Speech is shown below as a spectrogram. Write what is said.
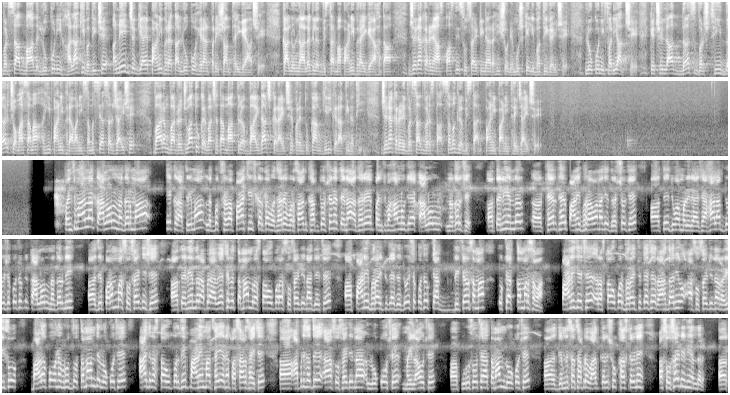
વરસાદ બાદ લોકોની હાલાકી વધી છે. અનેક જગ્યાએ પાણી ભરાતા લોકો હેરાન પરેશાન થઈ ગયા છે. કાલોલના અલગ અલગ વિસ્તારમાં પાણી ભરાઈ ગયા હતા. જેના કારણે આસપાસની સોસાયટીના રહીશોને મુશ્કેલી વધી ગઈ છે. લોકોની ફરિયાદ છે કે છેલ્લા દસ વર્ષથી દર ચોમાસામાં અહીં પાણી ભરાવાની સમસ્યા સર્જાય છે. વારંવાર રજૂઆતો કરવા છતાં માત્ર વાયદા જ કરાય છે, પરંતુ કામગીરી કરાતી નથી. જેના કારણે વરસાદ વરસતા સમગ્ર વિસ્તાર પાણી પાણી થઈ જાય છે. પંચમહાલના કાલોલ નગરમાં એક રાત્રિમાં લગભગ સાડા પાંચ ઇંચ કરતા વધારે વરસાદ ખાબક્યો છે ને તેના આધારે પંચમહાલનું જે આ કાલોલ નગર છે તેની અંદર ઠેર ઠેર પાણી ભરાવાના જે દ્રશ્યો છે તે જોવા મળી રહ્યા છે. હાલ આપ જોઈ શકો છો કે કાલોલ નગરની જે પરમ્બા સોસાયટી છે તેની અંદર આપણે આવ્યા છે ને તમામ રસ્તાઓ ઉપર આ સોસાયટીના જે છે પાણી ભરાઈ ચૂક્યા છે. જોઈ શકો છો ક્યાંક ઢીચણસમા તો ક્યાંક કમરસમા પાણી જે છે રસ્તા ઉપર ભરાઈ ચૂક્યા છે. રાહદારીઓ આ સોસાયટીના રહીશો બાળકો અને વૃદ્ધો, તમામ જે લોકો છે, આ જ રસ્તા ઉપરથી પાણીમાં થઈ અને પસાર થાય છે. આપણી સાથે આ સોસાયટીના લોકો છે, મહિલાઓ છે પુરુષો છે, આ તમામ લોકો છે. જેમની સાથે આપણે વાત કરીશું, ખાસ કરીને આ સોસાયટીની અંદર.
